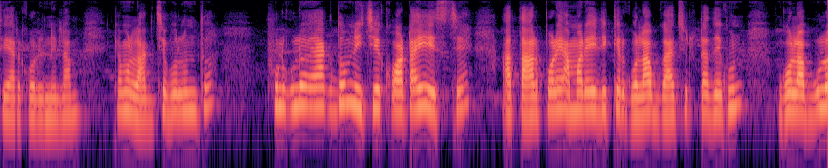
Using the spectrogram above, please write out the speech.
শেয়ার করে নিলাম। কেমন লাগছে বলুন তো? ফুলগুলো একদম নিচে কটাই এসছে। আর তারপরে আমার এই দিকের গোলাপ গাছটা দেখুন, গোলাপগুলো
